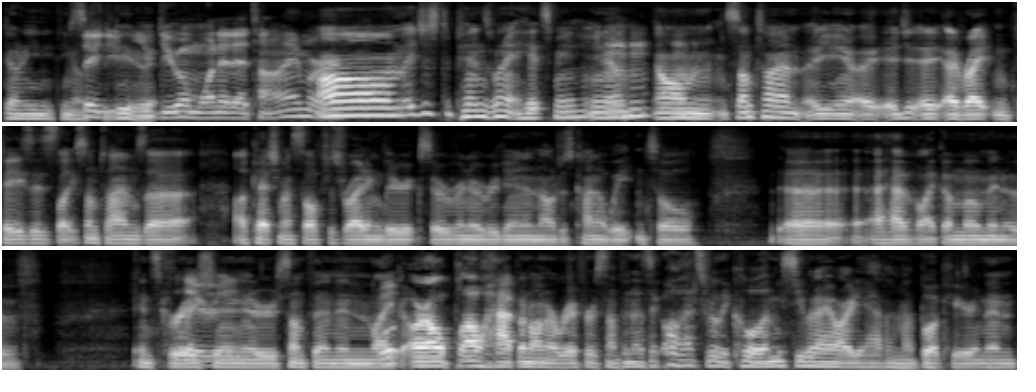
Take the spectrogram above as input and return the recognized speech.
don't need anything else So to you do to you it. do them one at a time, or Um, it just depends when it hits me, you know. Mhm, Um, sometimes you know, it, it, I write in phases. Like sometimes, uh, I'll catch myself just writing lyrics over and over again, and I'll just kind of wait until uh, I have like a moment of inspiration Clarity. or something, and like, Well- or I'll I'll happen on a riff or something. That's like, oh, that's really cool. Let me see what I already have in my book here, and then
